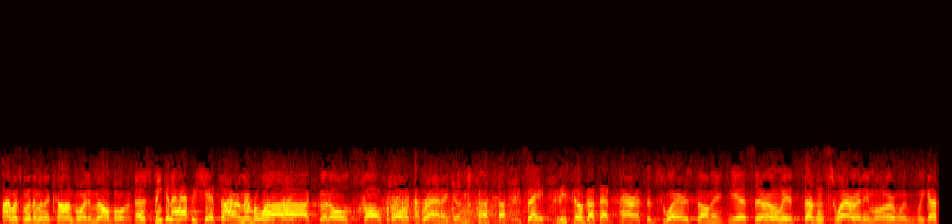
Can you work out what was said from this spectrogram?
I was with him in a convoy to Melbourne. Uh, speaking of happy ships, I remember one time. Ah, good old Salt Pork Brannigan. Say, he still got that parrot that swears, Tommy? Yes, sir, only it doesn't swear anymore. We, we got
